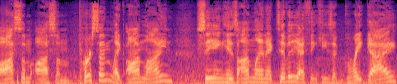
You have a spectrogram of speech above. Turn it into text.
awesome, awesome person. Like online, seeing his online activity, I think he's a great guy,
